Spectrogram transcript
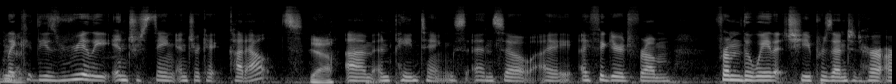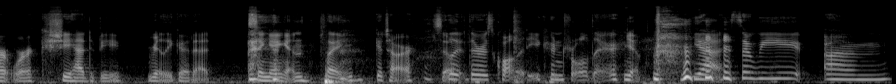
do like that. these really interesting, intricate cutouts Yeah. um, and paintings. And so I, I figured from from the way that she presented her artwork, she had to be really good at singing and playing guitar. So there is quality control there. yep. yeah. So we, um,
